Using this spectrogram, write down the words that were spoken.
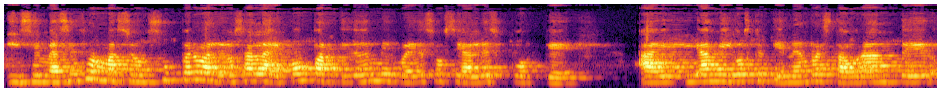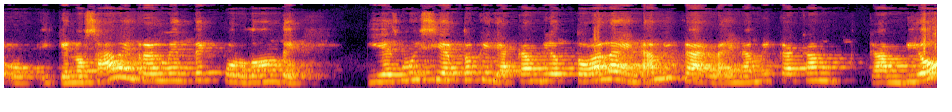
y se me hace información súper valiosa, la he compartido en mis redes sociales porque hay amigos que tienen restaurante y que no saben realmente por dónde. Y es muy cierto que ya cambió toda la dinámica, la dinámica cambió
